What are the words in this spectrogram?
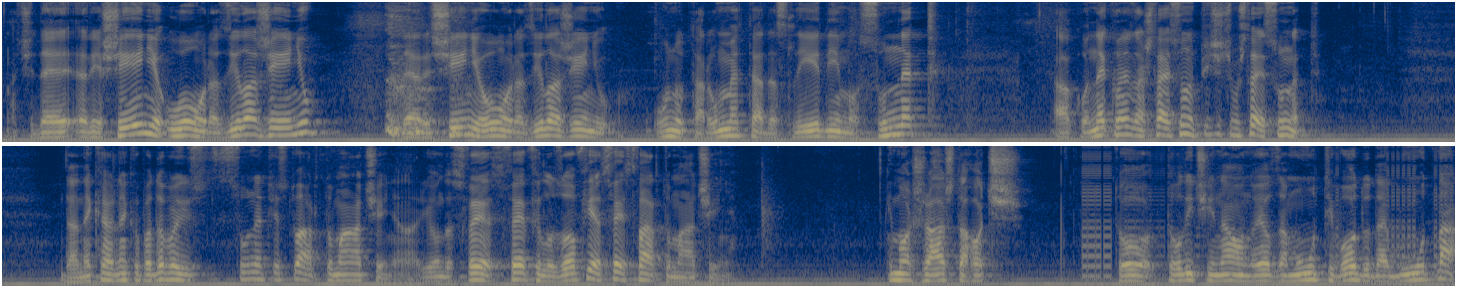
znači da je rješenje u ovom razilaženju da je rješenje u ovom razilaženju unutar umeta da slijedimo sunnet. Ako neko ne zna šta je sunnet pričat ćemo šta je sunnet. Da ne kaže neko pa dobro sunnet je stvar tumačenja i onda sve, sve filozofija sve je stvar tumačenja i možeš raditi šta hoćeš. To, to liči na ono, jel, za muti vodu da je mutna,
